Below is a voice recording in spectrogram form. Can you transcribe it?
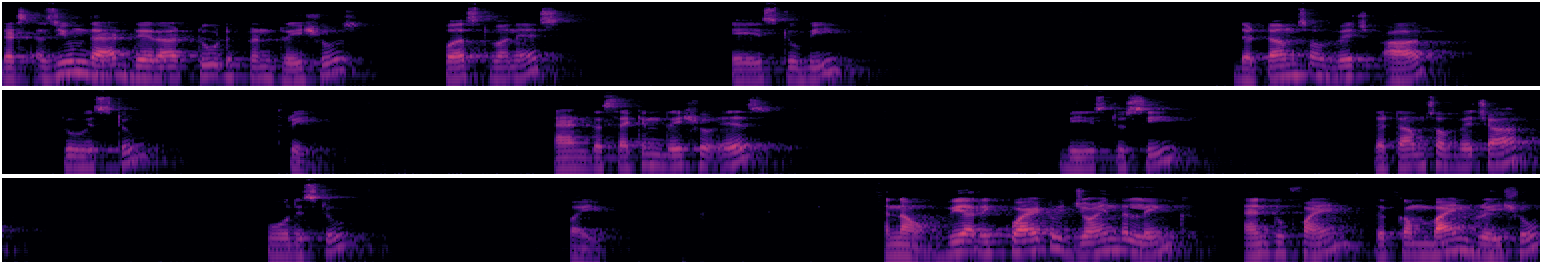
Let's assume that there are two different ratios. First one is A is to B the terms of which are 2 is to 3 and the second ratio is b is to c. The terms of which are 4 is to 5 and now we are required to join the link and to find the combined ratio.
